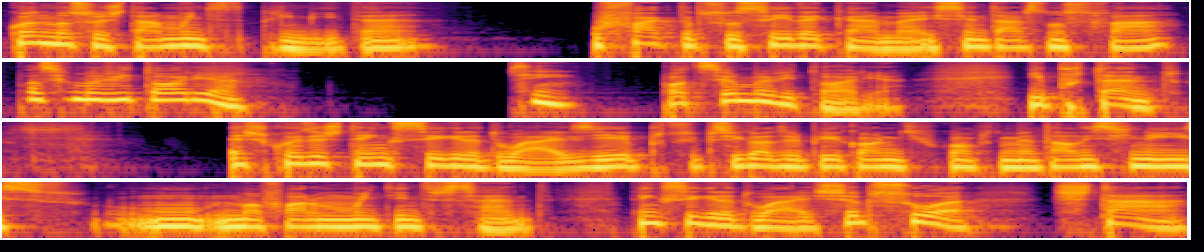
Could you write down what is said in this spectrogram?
quando uma pessoa está muito deprimida, o facto da pessoa sair da cama e sentar-se no sofá pode ser uma vitória. Sim. Pode ser uma vitória. E, portanto, as coisas têm que ser graduais e a psicoterapia cognitivo-comportamental ensina isso de uma forma muito interessante. Tem que ser graduais. Se a pessoa está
